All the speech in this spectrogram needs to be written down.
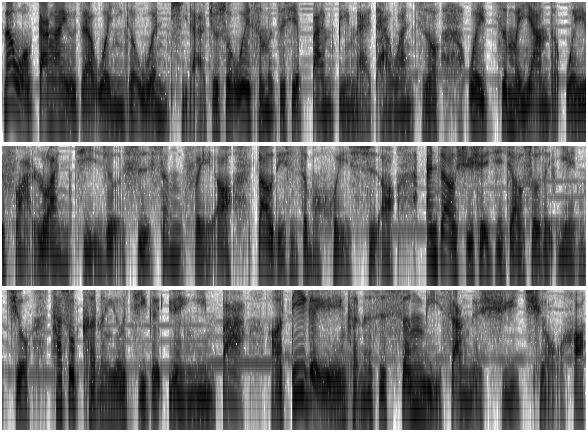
那我刚刚有在问一个问题啦，就说为什么这些班兵来台湾之后，为这么样的违法乱纪惹是生非啊？到底是怎么回事啊？按照徐雪姬教授的研究，他说可能有几个原因吧。啊，第一个原因可能是生理上的需求哈，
